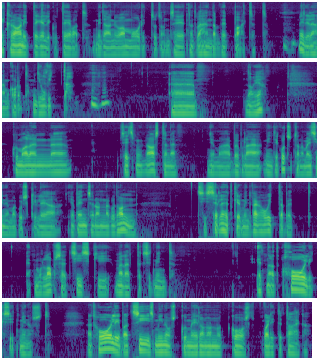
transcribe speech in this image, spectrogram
ekraanid tegelikult teevad, mida on ju ammu uuritud, on see, et nad vähendavad empaatiat mm. -hmm. meil ei lähe enam korda, mind ei huvita mm. -hmm. Nojah, kui ma olen äh, seitsmekümne aastane ja ma võib-olla, mind ei kutsuta enam esinema kuskile ja, ja pension on, nagu ta on, siis sel hetkel mind väga huvitab, et, et mu lapsed siiski mäletaksid mind. et nad hooliksid minust Nad hoolivad siis minust, kui meil on olnud koos kvaliteetaega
